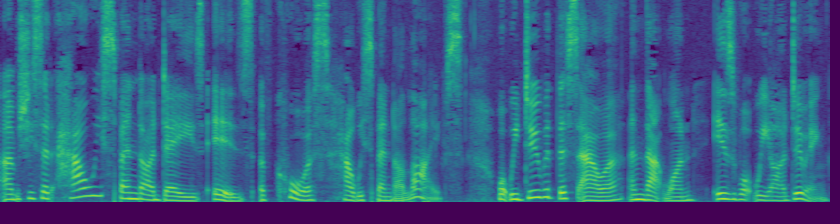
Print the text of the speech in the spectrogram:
Um, she said, "How we spend our days is, of course, how we spend our lives. What we do with this hour and that one is what we are doing.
